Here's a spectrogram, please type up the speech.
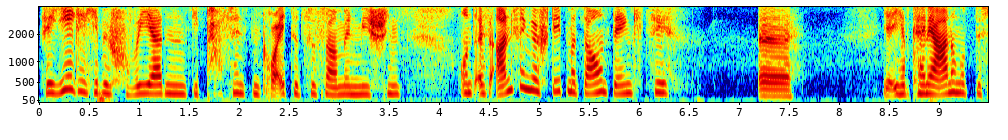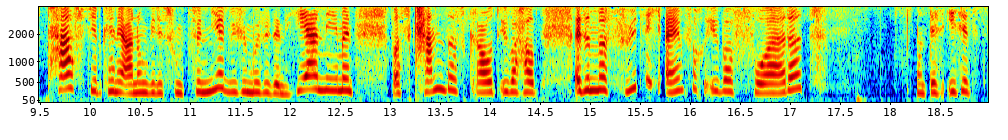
für jegliche Beschwerden die passenden Kräuter zusammenmischen. Und als Anfänger steht man da und denkt sich, äh, ja, ich habe keine Ahnung, ob das passt, ich habe keine Ahnung, wie das funktioniert, wie viel muss ich denn hernehmen, was kann das Kraut überhaupt. Also man fühlt sich einfach überfordert und das ist jetzt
